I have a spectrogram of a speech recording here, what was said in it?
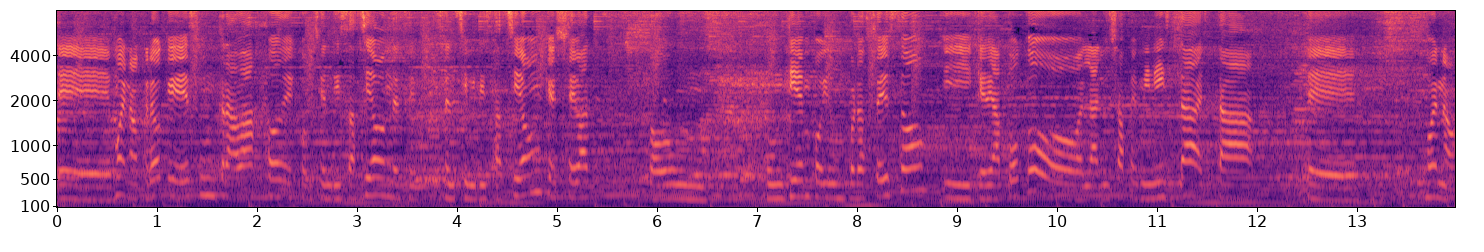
eh, bueno, creo que es un trabajo de concientización, de sensibilización que lleva todo un, tiempo y un proceso y que de a poco la lucha feminista está, eh, bueno,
